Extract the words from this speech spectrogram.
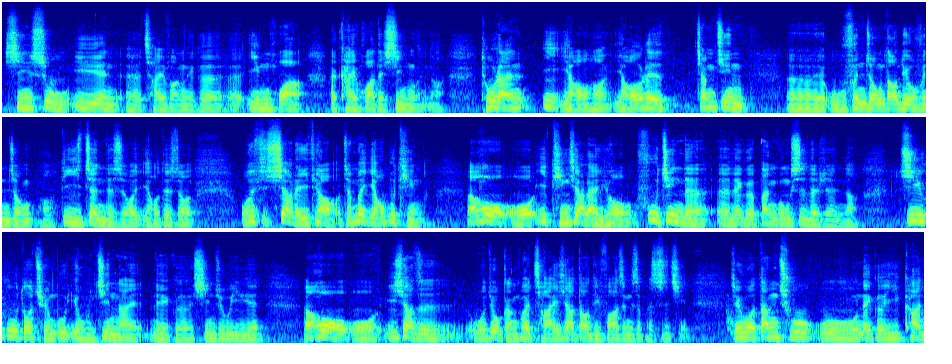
新宿医院呃采访那个樱花开花的新闻啊。突然一摇哈，摇了将近呃五分钟到六分钟哦。地震的时候摇的时候，我吓了一跳，怎么摇不停？然后我一停下来以后，附近的呃那个办公室的人呢？几乎都全部涌进来那个新竹医院，然后我一下子我就赶快查一下到底发生什么事情，结果当初我那个一看，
